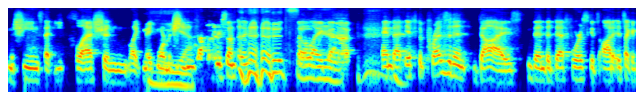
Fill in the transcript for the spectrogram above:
machines that eat flesh and like make more machines it or something. it's so, So, like, uh, and that if the president dies, then the death force gets auto. It's like a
